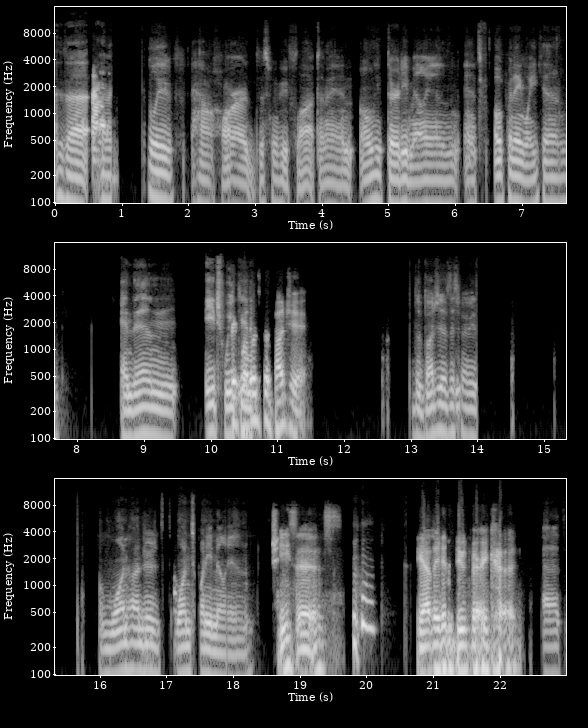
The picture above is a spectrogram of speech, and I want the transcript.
that I can't believe how hard this movie flopped. I mean, only 30 million in its opening weekend. And then each Wait, what was the budget? the budget of this movie is 100, 120 million. Jesus. Yeah, they didn't do very good. And, it's-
